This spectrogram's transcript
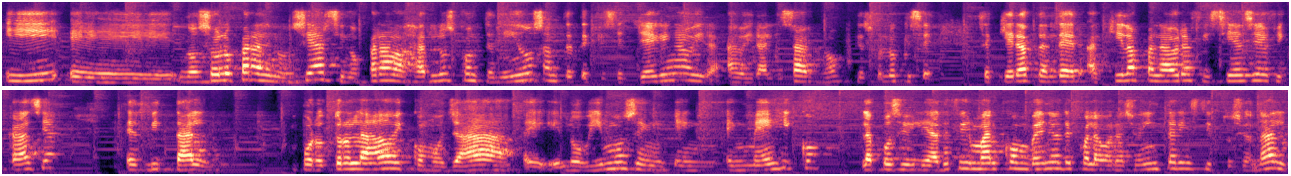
Y eh, no solo para denunciar, sino para bajar los contenidos antes de que se lleguen a, a viralizar, ¿no? Que eso es lo que se, se quiere atender. Aquí la palabra eficiencia y eficacia es vital. Por otro lado, y como ya eh, lo vimos en, en, México, la posibilidad de firmar convenios de colaboración interinstitucional.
